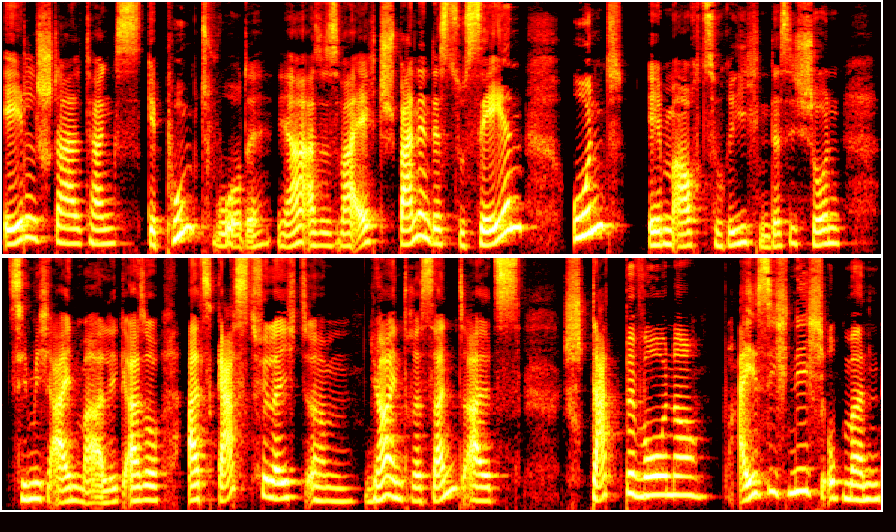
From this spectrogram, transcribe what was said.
Edelstahltanks gepumpt wurde. Ja, also es war echt spannend, das zu sehen und eben auch zu riechen. Das ist schon ziemlich einmalig. Also als Gast vielleicht ähm, ja interessant, als Stadtbewohner weiß ich nicht, ob man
